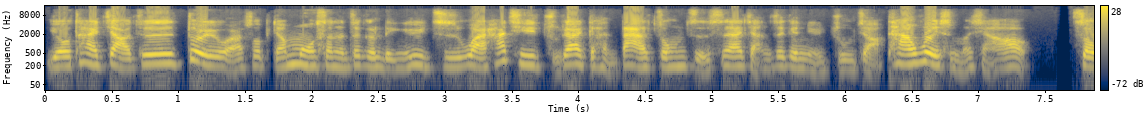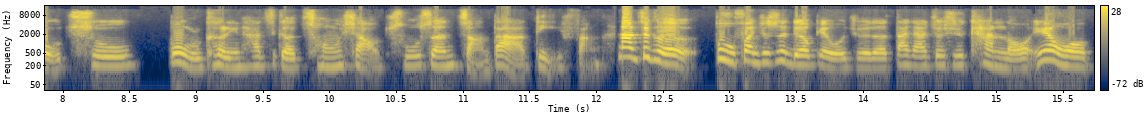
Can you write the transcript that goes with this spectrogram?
犹太教，就是对于我来说比较陌生的这个领域之外，它其实主要一个很大的宗旨是在讲这个女主角她为什么想要走出。布鲁克林，他这个从小出生长大的地方，那这个部分就是留给我觉得大家就去看喽，因为我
